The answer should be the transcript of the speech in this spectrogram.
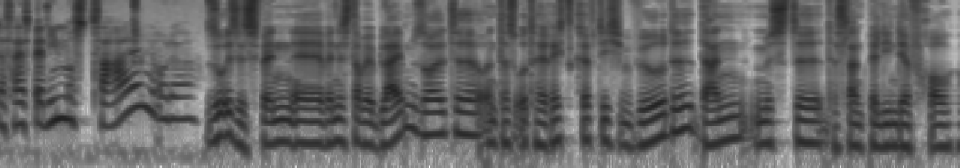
Das heißt, Berlin muss zahlen, oder? So ist es. Wenn, äh, wenn es dabei bleiben sollte und das Urteil rechtskräftig würde, dann müsste das Land Berlin der Frau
